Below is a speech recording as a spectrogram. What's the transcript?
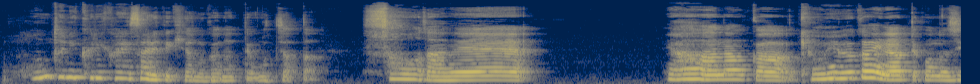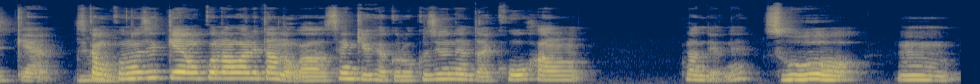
本当に繰り返されてきたのかなって思っちゃった。そうだね。いやーなんか興味深いなってこの実験。しかもこの実験行われたのが1960年代後半なんだよね。そうん。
